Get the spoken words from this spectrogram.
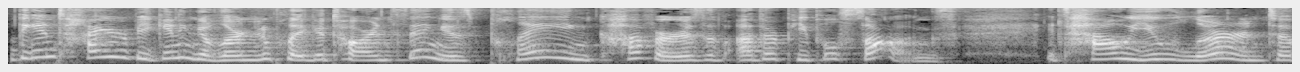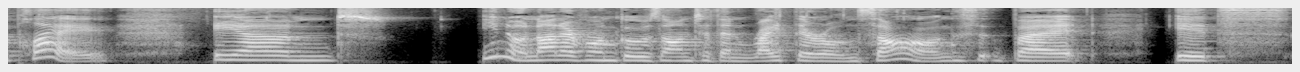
The entire beginning of learning to play guitar and sing is playing covers of other people's songs. It's how you learn to play. And you know, not everyone goes on to then write their own songs, but it's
